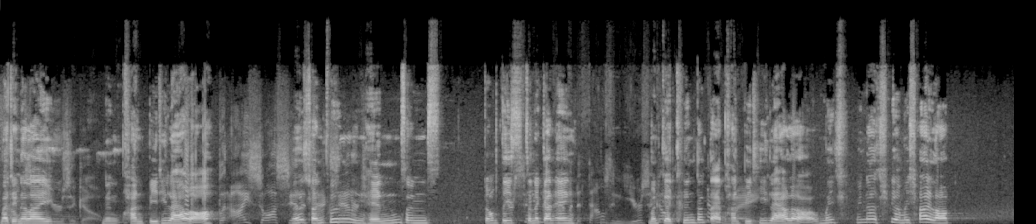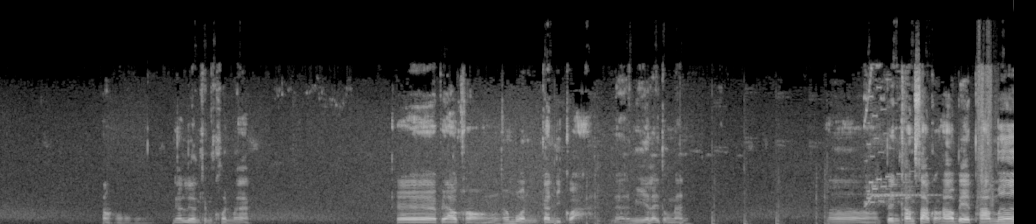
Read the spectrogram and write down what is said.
หมายถึงอะไร Years ago. 1,000ปีที่แล้วเหรอ But I saw Sin เออฉัน attack เพิ่ง Xanarkand. เห็นซิน โจมตีสถานการณ์เอง มันเกิดขึ้นตั้งแต่พันปีที่แล้วแล้วเหรอ ไม่ไม่น่าเชื่อไม่ใช่หรอกโอ้โหเนื้อเรื่องเข้มข้นมากแกไปเอาของข้างบนกันดีกว่า นะมีอะไรตรงนั้นอ่าเป็นคำศัพท์ของ Albert Palmer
